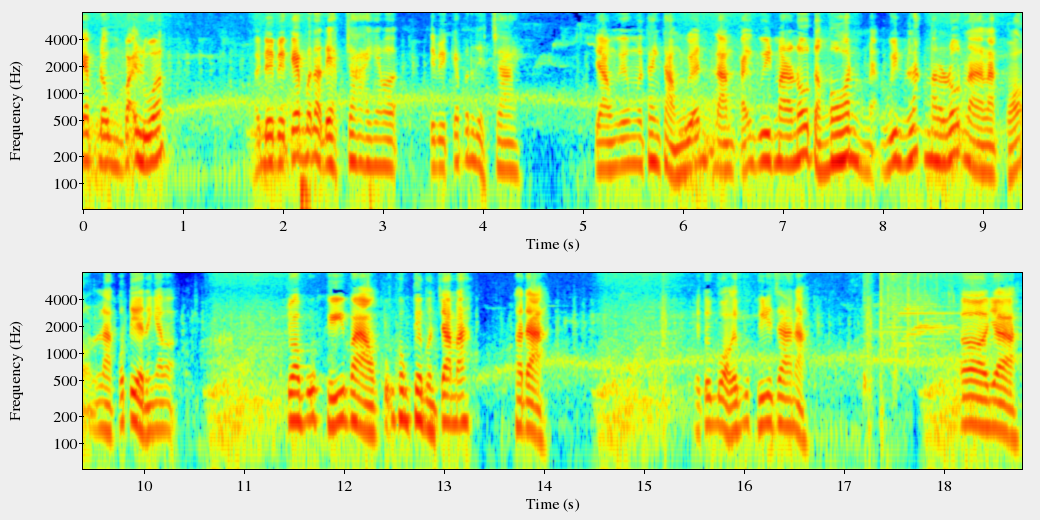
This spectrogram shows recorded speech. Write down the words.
kép đông vãi lúa. DB kép vẫn là đẹp trai anh em ạ. DB kép vẫn là đẹp trai chào anh em Thanh Thảo Nguyễn làm cái win Mananốt là ngon. Mẹ win lắc Mananốt là là có là có tiền anh em ạ. Cho vũ khí vào cũng không thêm phần trăm á. Thật à? Để tôi bỏ cái vũ khí ra nào. Ờ nhà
